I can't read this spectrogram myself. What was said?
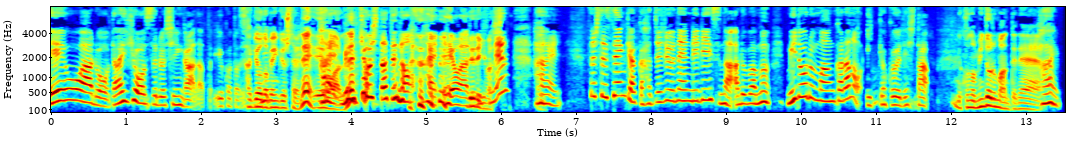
AOR を代表するシンガーだということです、ね。先ほど勉強したよね、は AOR い、ね。勉強したての、はい、AOR ですね。出てきましたはい。そして1980年リリースのアルバム、ミドルマンからの一曲でした。でこのミドルマンってね、はい。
